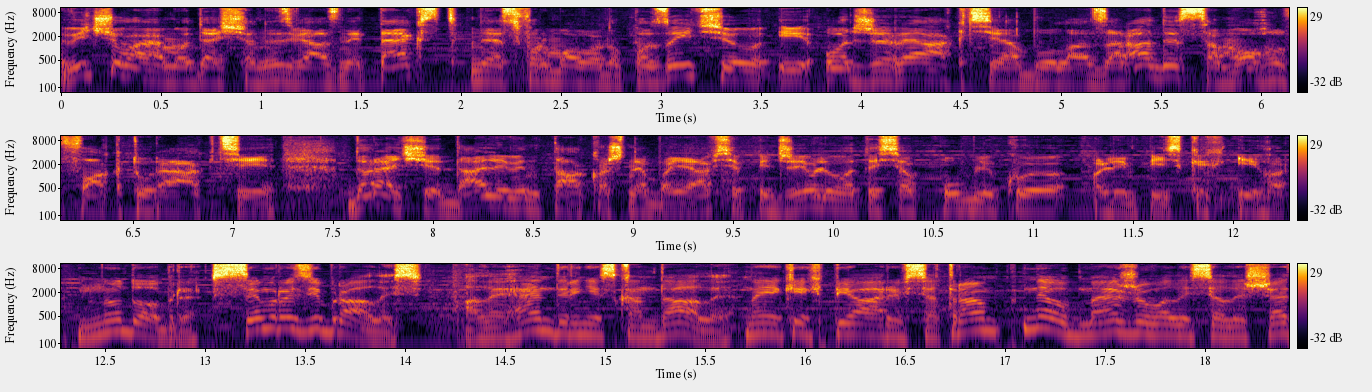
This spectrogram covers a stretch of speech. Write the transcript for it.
Відчуваємо дещо незв'язний текст, несформовану позицію, і отже, реакція була заради самого факту реакції. До речі, далі він також не боявся підживлюватися публікою Олімпійських ігор. Ну добре, з цим розібрались. Але гендерні скандали, на яких піарився Трамп, не обмежувалися лише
